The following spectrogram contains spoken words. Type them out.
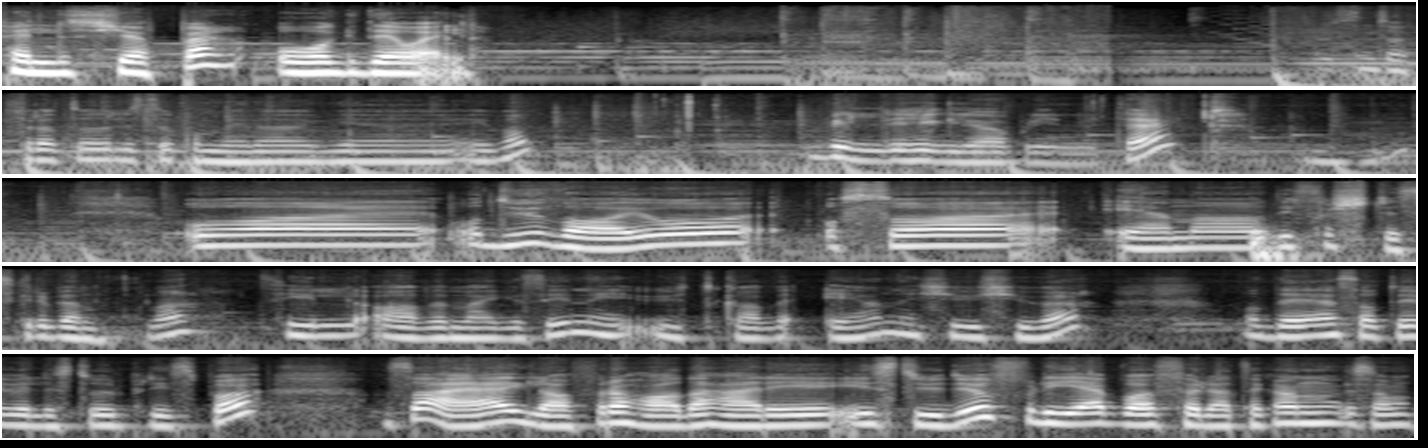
Felleskjøpet og DHL. Tusen takk for at du hadde lyst til å komme i dag, Yvonne. Veldig hyggelig å bli invitert. Og, og, du var jo også en av de første skribentene til AV Magazine i utgave 1 i 2020. Og det satte vi veldig stor pris på. Og så er jeg glad for å ha deg her i, i studio, fordi jeg bare føler at jeg kan liksom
